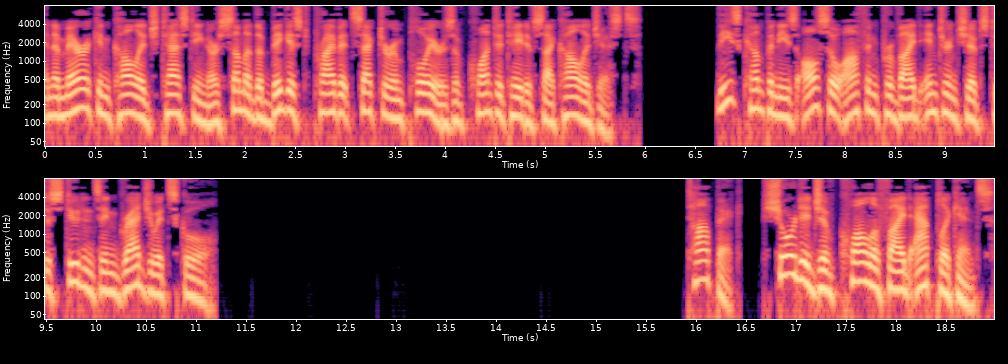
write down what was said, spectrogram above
and American College Testing are some of the biggest private sector employers of quantitative psychologists. These companies also often provide internships to students in graduate school. Shortage of qualified applicants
